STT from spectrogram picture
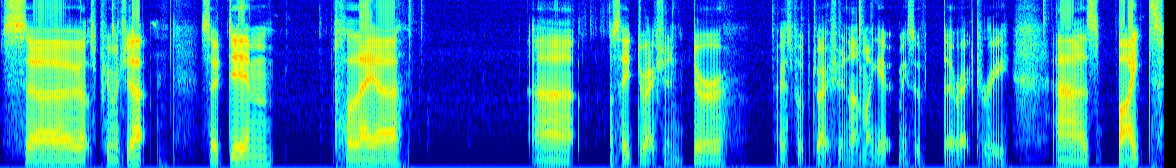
So that's pretty much that. So dim player uh I'll say direction dir I guess put direction that might get mixed with directory as byte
